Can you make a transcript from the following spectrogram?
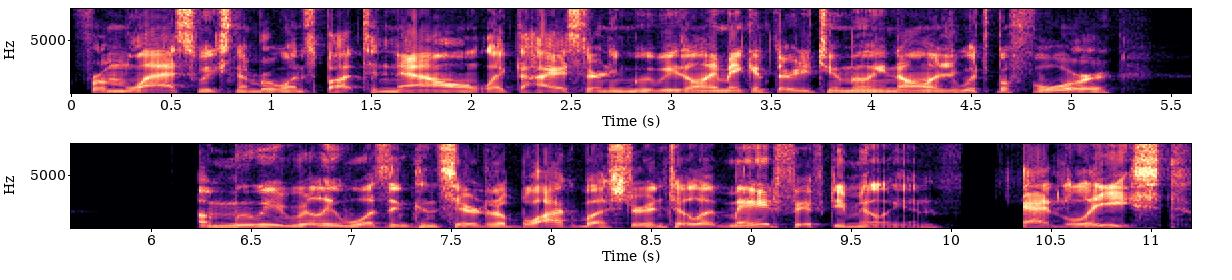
from last week's number one spot to now, like the highest earning movie is only making $32 million, which before a movie really wasn't considered a blockbuster until it made 50 million at least.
